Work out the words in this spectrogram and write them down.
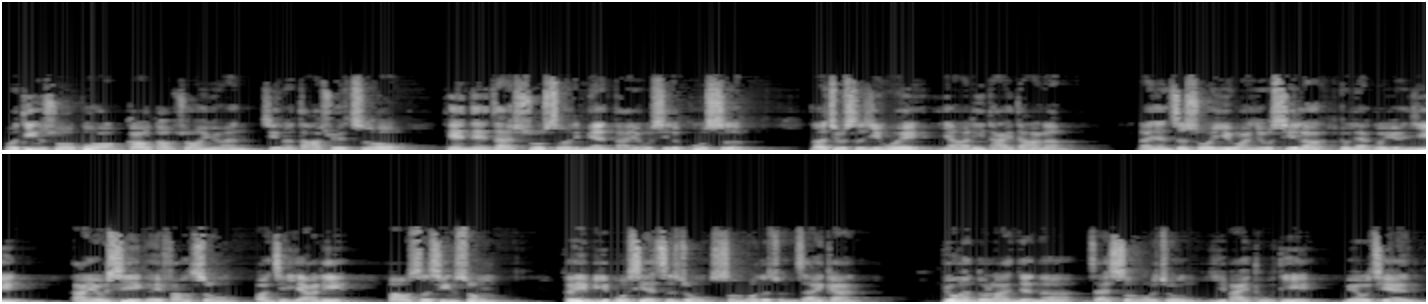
我听说过高考状元进了大学之后。天天在宿舍里面打游戏的故事，那就是因为压力太大了。男人之所以玩游戏呢，有两个原因：打游戏可以放松、缓解压力、保持轻松，可以弥补现实中生活的存在感。有很多男人呢，在生活中一败涂地，没有钱，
